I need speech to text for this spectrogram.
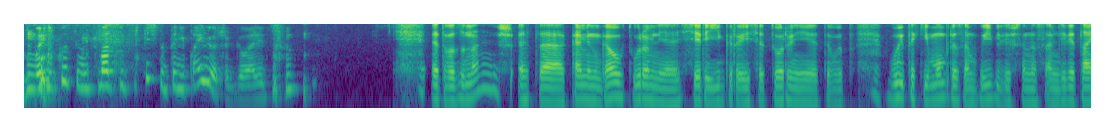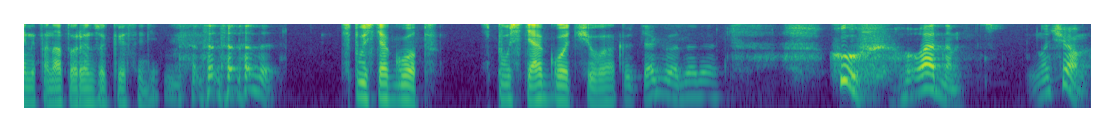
Мои вкусы весьма специфичны, ты не поймешь, как говорится. Это вот знаешь, это каминг-аут уровня серии игр и Сатурни. Это вот вы таким образом выявили, что на самом деле тайный фанат Оранжа Кэссиди. Да-да-да-да. Спустя год. Спустя год, чувак. Спустя год, да-да. Фух, ладно. Ну чё,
